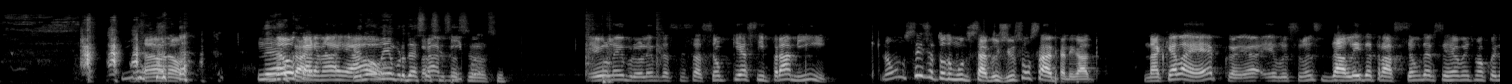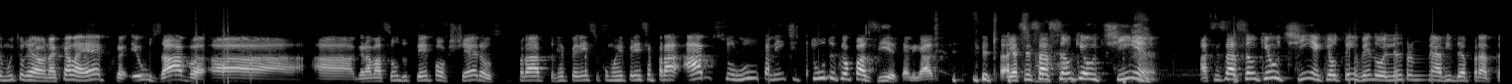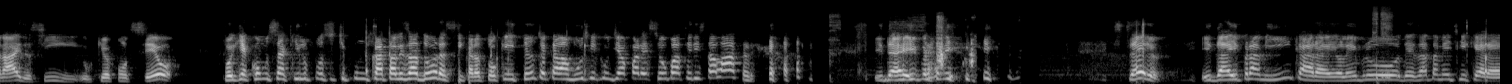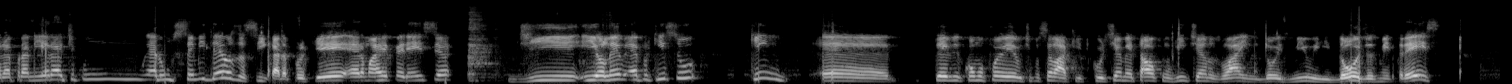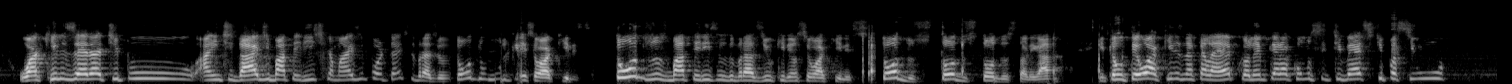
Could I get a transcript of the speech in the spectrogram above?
Não, não. Não, Não, cara, cara, na real. eu não lembro dessa mim, sensação pra- assim. Eu lembro, eu lembro da sensação, porque assim, pra mim, não, não sei se todo mundo sabe, o Gilson sabe, tá ligado? Naquela época, é- é- esse lance da lei da atração deve ser realmente uma coisa muito real. Naquela época, eu usava a, a gravação do Temple of Shadows pra referência, como referência para absolutamente tudo que eu fazia, tá ligado? E a sensação que eu tinha, a sensação que eu tinha, que eu tenho vendo, olhando pra minha vida pra trás, assim, o que aconteceu, foi que é como se aquilo fosse tipo um catalisador, assim, cara. Eu toquei tanto aquela música que um dia apareceu o baterista lá, tá ligado? E daí pra mim. Sério? E daí pra mim, cara, eu lembro exatamente o que, que era. Era para mim era tipo um era um semideus assim, cara, porque era uma referência De, e eu lembro, é porque isso, quem é, teve, como foi eu, tipo, sei lá, que curtia metal com 20 anos lá em 2002, 2003, o Aquiles era, tipo, a entidade baterística mais importante do Brasil. Todo mundo queria ser o Aquiles. Todos os bateristas do Brasil queriam ser o Aquiles. Todos, todos, todos, tá ligado? Então, ter o Aquiles naquela época, eu lembro que era como se tivesse, tipo assim, um,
